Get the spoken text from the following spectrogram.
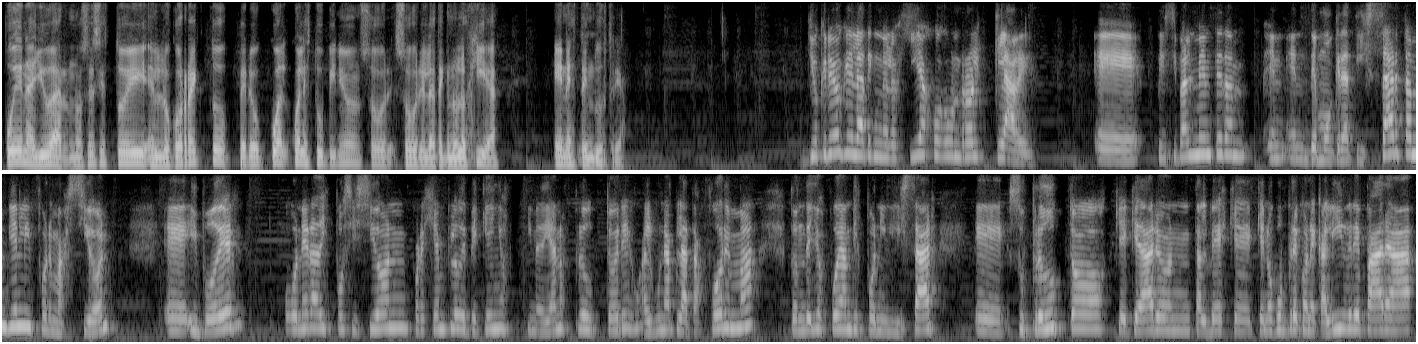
pueden ayudar. No sé si estoy en lo correcto, pero ¿cuál, es tu opinión sobre, sobre la tecnología en esta industria? Yo creo que la tecnología juega un rol clave, eh, principalmente en, democratizar también la información eh, y poder poner a disposición, por ejemplo, de pequeños y medianos productores alguna plataforma donde ellos puedan disponibilizar eh, sus productos que quedaron tal vez que, no cumple con el calibre para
